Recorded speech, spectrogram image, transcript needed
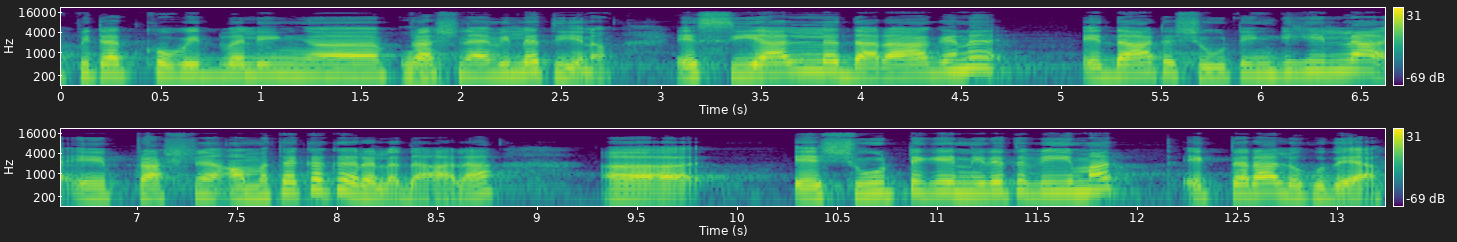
අපිටත් කොවිඩ් වලින් ප්‍රශ්න ඇවිල්ල තියෙනවා. ඒ සියල්ල දරාගෙන එදාට ෂූටිං ගිහිල්ලා ඒ ප්‍රශ්න අමතක කරලා දාලා ඒ ෂූට්ටගේ නිරතවීමත් එක්තරා ලොකු දෙයක්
